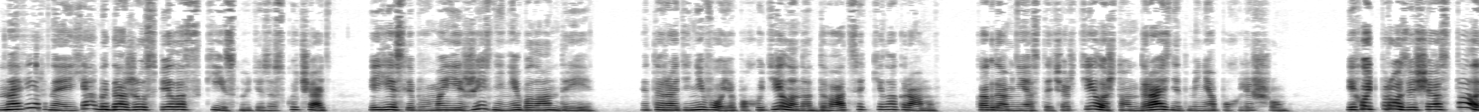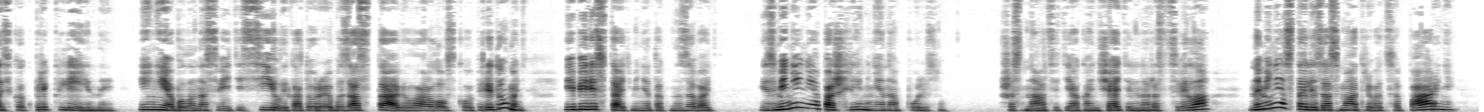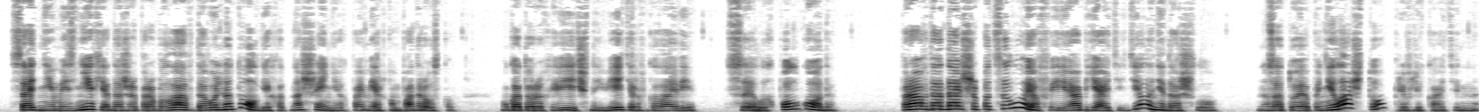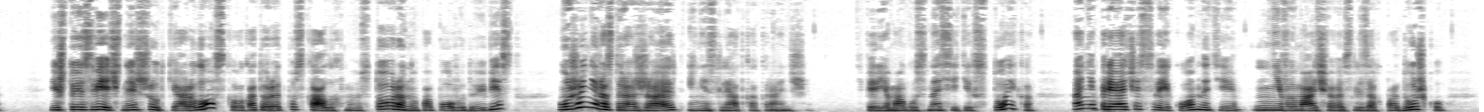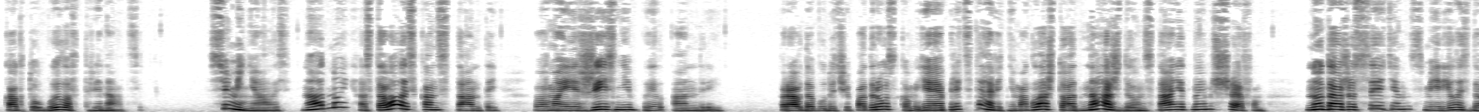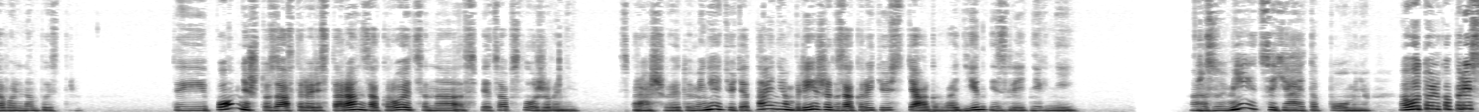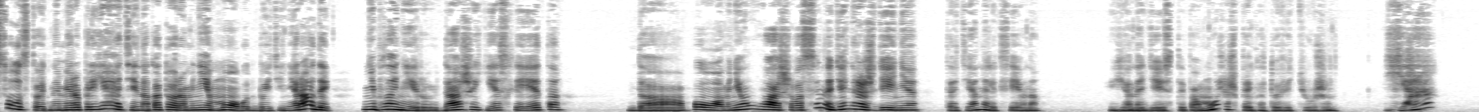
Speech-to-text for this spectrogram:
Наверное, я бы даже успела скиснуть и заскучать, если бы в моей жизни не было Андрея. Это ради него я похудела на 20 килограммов, когда мне осточертело, что он дразнит меня пухляшом. И хоть прозвище осталось как приклеенное, и не было на свете силы, которая бы заставила Орловского передумать и перестать меня так называть, изменения пошли мне на пользу. В 16 я окончательно расцвела, на меня стали засматриваться парни, с одним из них я даже пробыла в довольно долгих отношениях по меркам подростков, у которых вечный ветер в голове целых полгода. Правда, дальше поцелуев и объятий дело не дошло, но зато я поняла, что привлекательно. И что извечные шутки Орловского, который отпускал их в мою сторону по поводу и без, уже не раздражают и не злят, как раньше. Теперь я могу сносить их стойко, а не прячась в своей комнате, не вымачивая в слезах подушку, как то было в тринадцать. Все менялось, но одной оставалась константой. В моей жизни был Андрей. Правда, будучи подростком, я и представить не могла, что однажды он станет моим шефом, но даже с этим смирилась довольно быстро. «Ты помнишь, что завтра ресторан закроется на спецобслуживании?» спрашивает у меня тетя Таня ближе к закрытию стяга в один из летних дней. Разумеется, я это помню. А вот только присутствовать на мероприятии, на котором мне могут быть и не рады, не планирую, даже если это... Да, помню, у вашего сына день рождения, Татьяна Алексеевна. Я надеюсь, ты поможешь приготовить ужин? Я?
